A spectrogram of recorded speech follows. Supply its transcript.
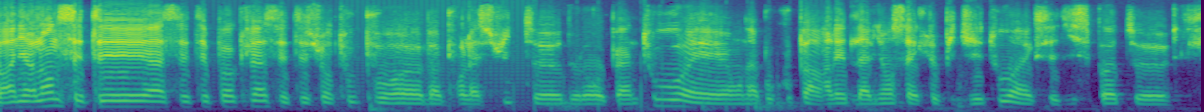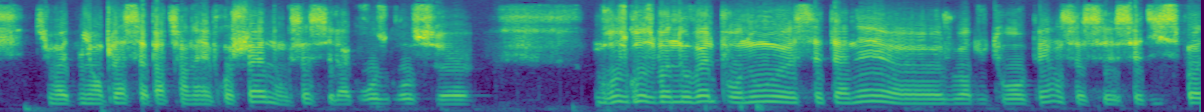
Bah, en Irlande, c'était à cette époque-là, c'était surtout pour euh, bah, pour la suite euh, de l'European Tour et on a beaucoup parlé de l'alliance avec le PGA Tour, avec ces 10 spots euh, qui vont être mis en place à partir de l'année prochaine. Donc ça, c'est la grosse grosse grosse grosse bonne nouvelle pour nous cette année, joueurs du Tour européen. Ça, c'est ces 10 spots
